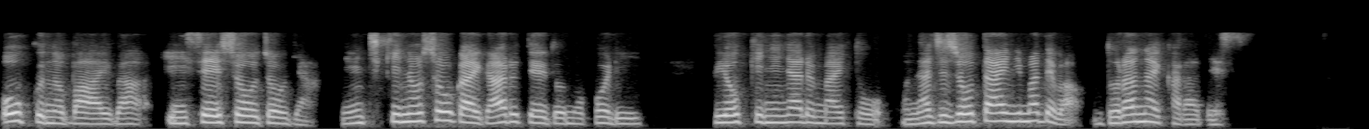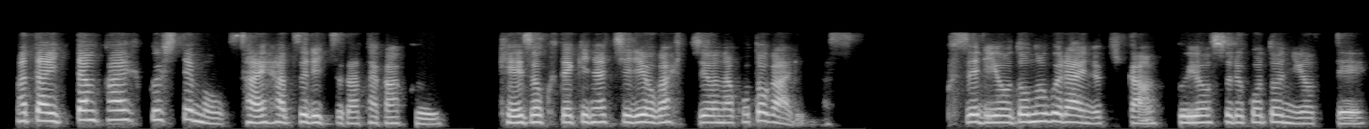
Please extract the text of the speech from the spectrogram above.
多くの場合は陰性症状や認知機能障害がある程度残り、病気になる前と同じ状態にまでは戻らないからです。また一旦回復しても再発率が高く、継続的な治療が必要なことがあります。薬をどのぐらいの期間服用することによって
